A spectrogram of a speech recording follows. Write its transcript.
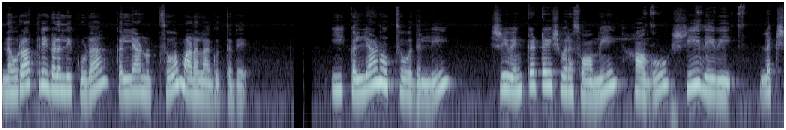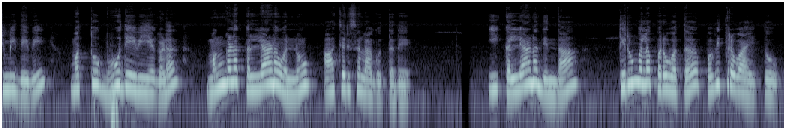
ನವರಾತ್ರಿಗಳಲ್ಲಿ ಕೂಡ ಕಲ್ಯಾಣೋತ್ಸವ ಮಾಡಲಾಗುತ್ತದೆ. ಈ ಕಲ್ಯಾಣೋತ್ಸವದಲ್ಲಿ ಶ್ರೀ ವೆಂಕಟೇಶ್ವರ ಸ್ವಾಮಿ ಹಾಗೂ ಶ್ರೀದೇವಿ ಲಕ್ಷ್ಮೀದೇವಿ ಮತ್ತು ಭೂದೇವಿಯಗಳ ಮಂಗಳ ಕಲ್ಯಾಣವನ್ನು ಆಚರಿಸಲಾಗುತ್ತದೆ. ಈ ಕಲ್ಯಾಣದಿಂದ ತಿರುಮಲ ಪರ್ವತ ಪವಿತ್ರವಾಯಿತು.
